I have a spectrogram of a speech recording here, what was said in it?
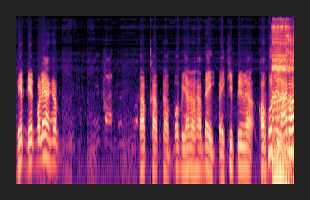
เน็ตเน็ตเน็ตบ่แรงครับ ครับครับครับบ่เป็นหยังหรอกครับ ได้ไปคลิปหนึงแล้ว ขอบคุณหลายๆพอ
